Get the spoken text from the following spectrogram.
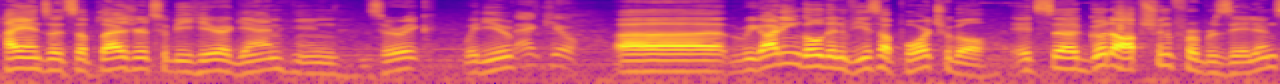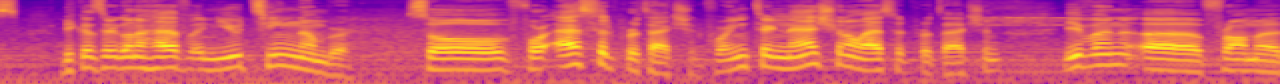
Hi Enzo, it's a pleasure to be here again in Zurich with you. Thank you. Uh, regarding Golden Visa Portugal, it's a good option for Brazilians because they're going to have a new TIN number. So for asset protection, for international asset protection, even uh, from a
